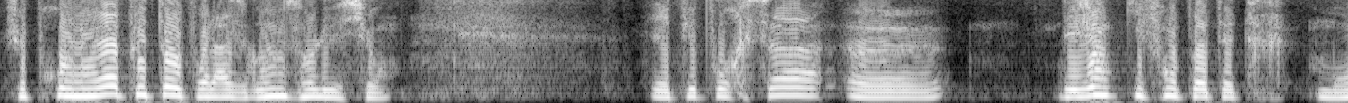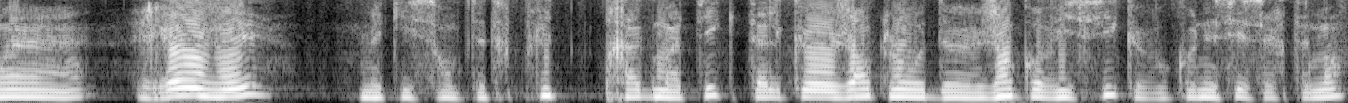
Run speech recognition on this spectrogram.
je prônerais plutôt pour la seconde solution. Et puis pour ça, euh, des gens qui font peut-être moins rêver, mais qui sont peut-être plus pragmatiques, tels que Jean-Claude Jancovici, que vous connaissez certainement.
